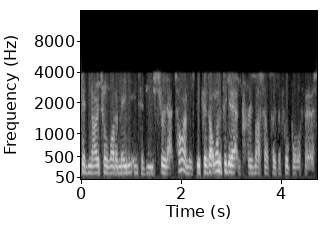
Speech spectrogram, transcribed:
said no to a lot of media interviews through that time, is because I wanted to get out and prove myself as a footballer first.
